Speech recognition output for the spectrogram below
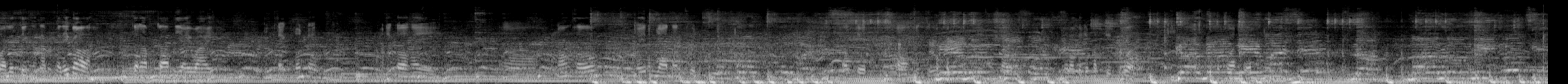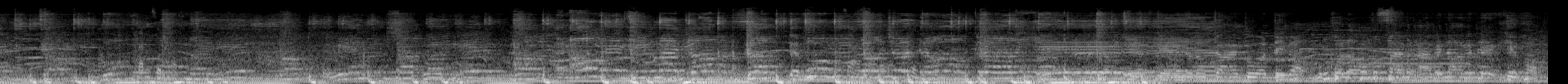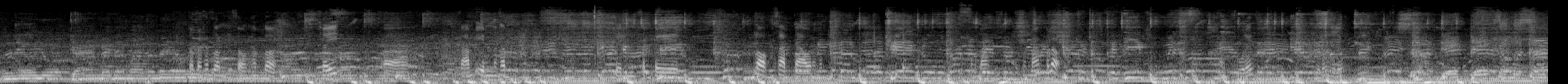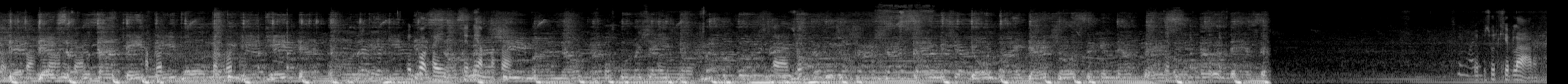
่อร์ตเลสซิ่งนะครับอันนี้ก็จะทำการ DIY แต่งรถครับอันนี้ก็ให้ ฮิปฮอปนิวยอร์กแกงไม่ได้มาทำไมต้องแล้วก็ขั้นตอนที่สองครับก็ใช้อ่า 3M นะครับ เป็นสเปรย์ลอกคราบกาวนะครับมามาก็แล้วถูเลยถูเลอนเราจะทำรถแต่งรถเป็นพวกไทเทเนียมนะครั ลานะ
